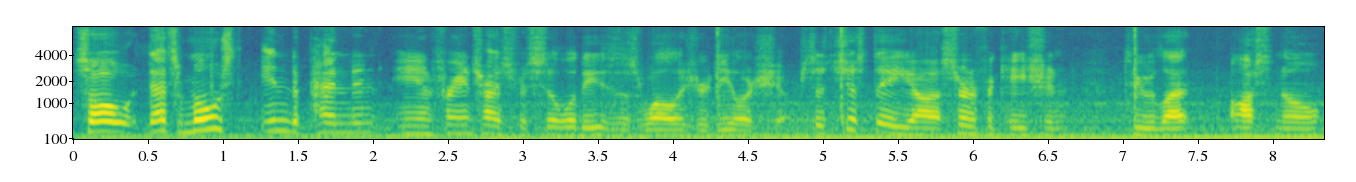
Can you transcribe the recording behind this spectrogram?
So that's most independent and franchise facilities as well as your dealerships. It's just a uh, certification to let us know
